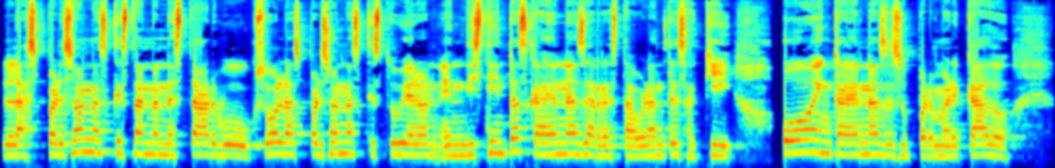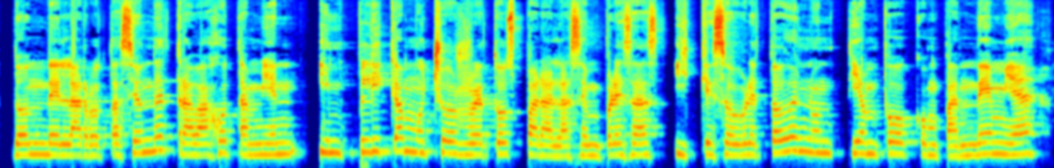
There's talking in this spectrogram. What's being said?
las personas que están en Starbucks o las personas que estuvieron en distintas cadenas de restaurantes aquí o en cadenas de supermercado, donde la rotación de trabajo también implica muchos retos para las empresas y que sobre todo en un tiempo con pandemia,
